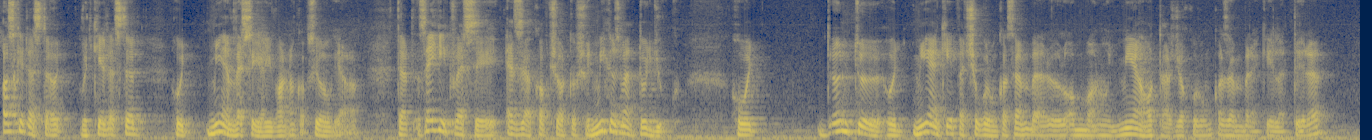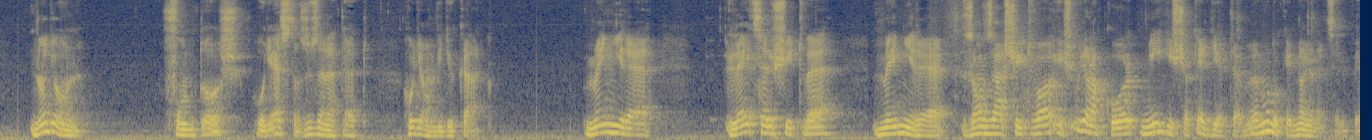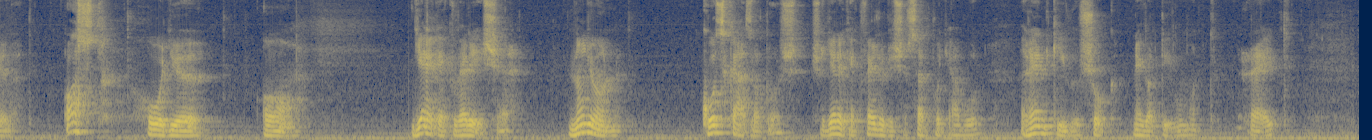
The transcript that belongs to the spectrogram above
azt kérdezte, vagy kérdezted, hogy milyen veszélyei vannak a pszichológiának. Tehát az egyik veszély ezzel kapcsolatos, hogy miközben tudjuk, hogy döntő, hogy milyen képet sogolunk az emberről abban, hogy milyen hatást gyakorolunk az emberek életére, nagyon fontos, hogy ezt az üzenetet hogyan vigyük át. Mennyire leegyszerűsítve, mennyire zanzásítva, és ugyanakkor mégiscsak egyértelműen. Mondok egy nagyon egyszerű példát. Azt, hogy a gyerekek verése nagyon kockázatos, és a gyerekek fejlődése szempontjából rendkívül sok negatívumot rejt,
